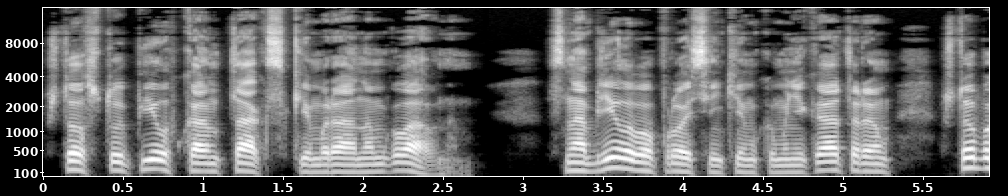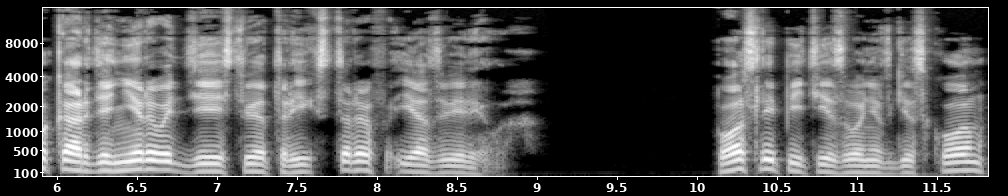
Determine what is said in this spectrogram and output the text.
что вступил в контакт с Кимраном Главным снабдил его простеньким коммуникатором, чтобы координировать действия трикстеров и озверелых. После пяти звонит Гискон,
